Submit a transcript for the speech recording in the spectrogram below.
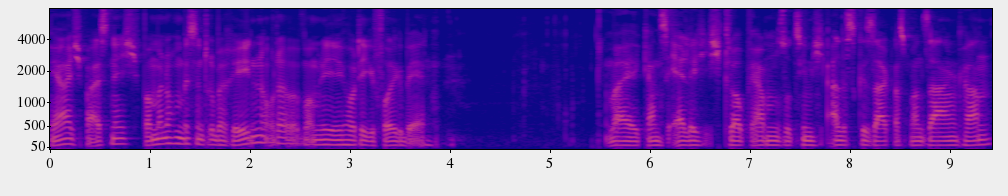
ja, ich weiß nicht, wollen wir noch ein bisschen drüber reden oder wollen wir die heutige Folge beenden? Weil ganz ehrlich, ich glaube, wir haben so ziemlich alles gesagt, was man sagen kann.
